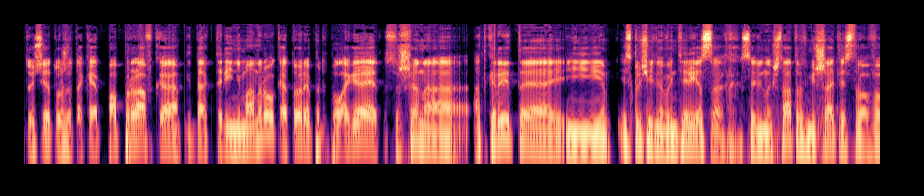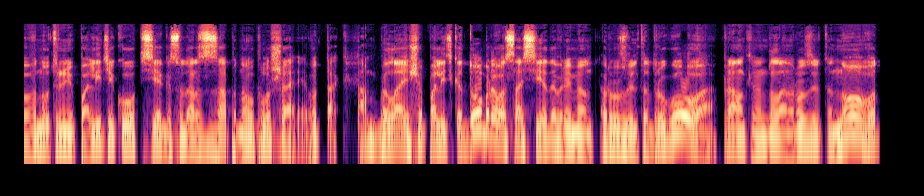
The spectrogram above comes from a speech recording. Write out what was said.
То есть это уже такая поправка к доктрине Монро, которая предполагает совершенно открытое и исключительно в интересах Соединенных Штатов вмешательство во внутреннюю политику всех государств западного полушария. Вот так. Там была еще политика доброго соседа времен Рузвельта другого, Франклина Делана Рузвельта, но вот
